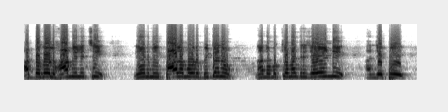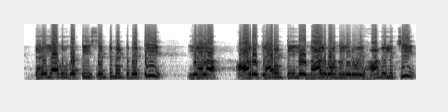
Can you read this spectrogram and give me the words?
అడ్డగోలు హామీలు ఇచ్చి నేను మీ పాలమూరు బిడ్డను నన్ను ముఖ్యమంత్రి చేయండి అని చెప్పి డైలాగులు కొట్టి సెంటిమెంట్ పెట్టి ఇవాళ ఆరు గ్యారంటీలు నాలుగు వందల ఇరవై హామీలు ఇచ్చి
